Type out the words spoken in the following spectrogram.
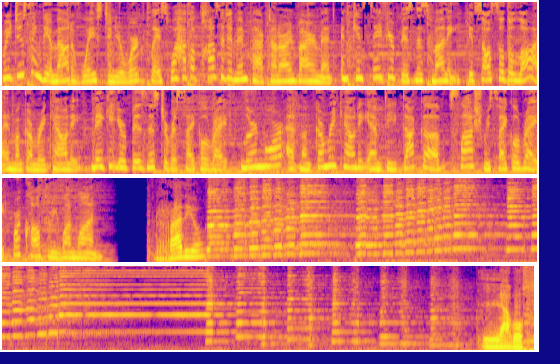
Reducing the amount of waste in your workplace will have a positive impact on our environment and can save your business money. It's also the law in Montgomery County. Make it your business to recycle right. Learn more at montgomerycountymd.gov slash recycle right or call 311. Radio. La voz.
